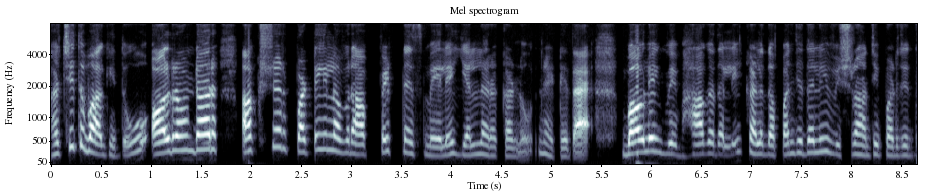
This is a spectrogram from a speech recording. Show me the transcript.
ಖಚಿತವಾಗಿದ್ದು ಆಲ್ರೌಂಡರ್ ಅಕ್ಷರ್ ಪಟೇಲ್ ಅವರ ಫಿಟ್ನೆಸ್ ಮೇಲೆ ಎಲ್ಲರ ಕಣ್ಣು ನೆಟ್ಟಿದೆ. ಬೌಲಿಂಗ್ ವಿಭಾಗದಲ್ಲಿ ಕಳೆದ ಪಂದ್ಯದಲ್ಲಿ ವಿಶ್ರಾಂತಿ ಪಡೆದಿದ್ದ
